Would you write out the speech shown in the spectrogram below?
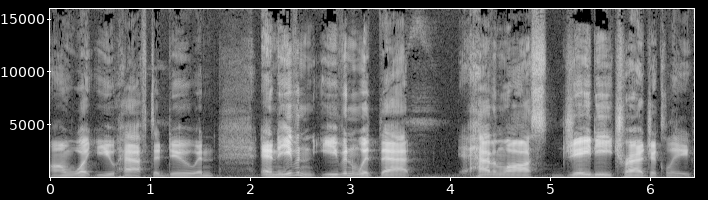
on what you have to do. And, and even, even with that, having lost JD tragically,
